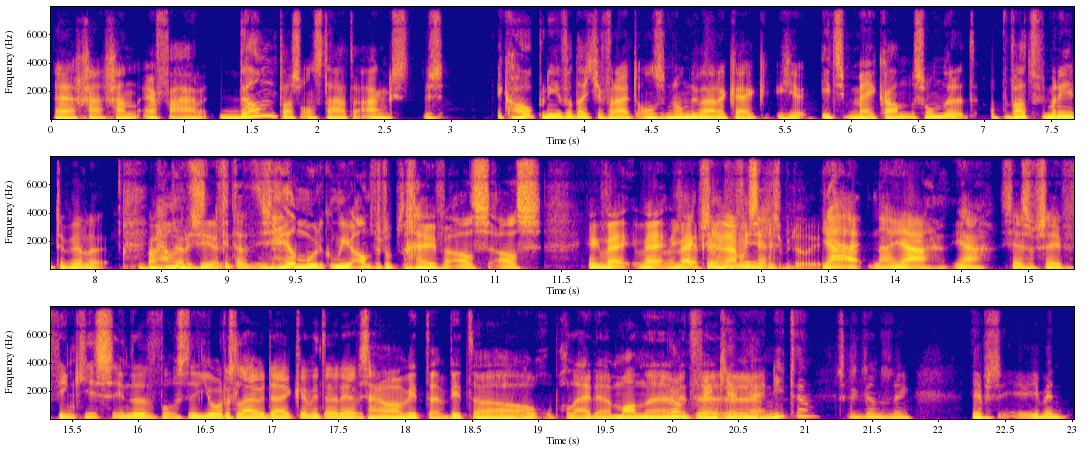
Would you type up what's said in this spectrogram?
uh, gaan, gaan ervaren, dan pas ontstaat de angst. Dus ik hoop in ieder geval dat je vanuit onze non-duale kijk hier iets mee kan, zonder het op wat voor manier te willen bagatelliseren. ik vind dat het is heel moeilijk om hier antwoord op te geven. Als, als kijk, wij, wij, wij kunnen namelijk zeggen, bedoel je? ja, nou ja, ja, zes of zeven vinkjes in de volgens de Joris Luijendijk methode. We zijn gewoon witte, witte hoogopgeleide mannen. Welk met, vinkje uh, heb jij niet dan? Zal ik dan eens denken? Je, hebt, je bent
